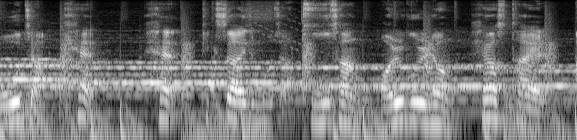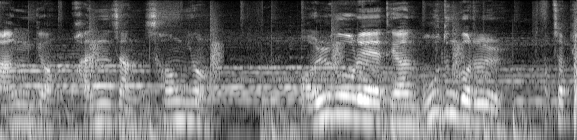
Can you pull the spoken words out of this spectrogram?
모자, cap, hat, big size 모자, 두상, 얼굴형, 헤어스타일, 안경, 관상, 성형 얼굴에 대한 모든 거를 어차피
